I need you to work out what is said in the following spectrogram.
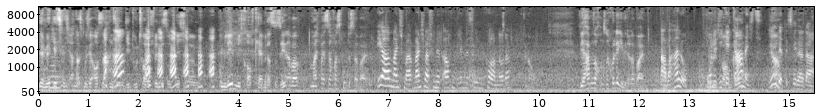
Ja, mir geht es ja nicht anders. Ich muss ja auch Sachen sehen, die du toll findest und ich ähm, im Leben nicht drauf käme, das zu sehen. Aber manchmal ist ja auch was Gutes dabei. Ja, manchmal. Manchmal findet auch ein blindes Huhn Korn, oder? Genau. Wir haben noch unsere Kollegin wieder dabei. Aber hallo, ohne Judith die geht gar nichts. Ja. Judith ist wieder da.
